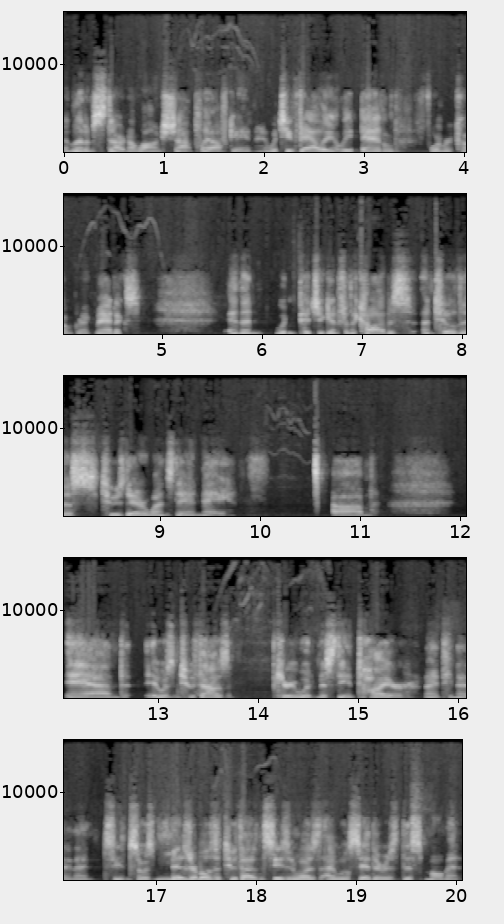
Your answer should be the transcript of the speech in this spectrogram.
and let him start in a long shot playoff game in which he valiantly battled former cub greg maddux and then wouldn't pitch again for the cubs until this tuesday or wednesday in may um, and it was in 2000 Kerry Wood missed the entire 1999 season. So as miserable as the 2000 season was, I will say there was this moment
